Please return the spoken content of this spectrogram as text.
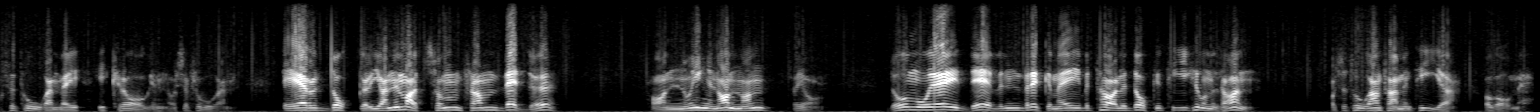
Och så tog han mig i kragen och så frågade han. Är docker Janne Mattsson från Väddö? Han och ingen annan, sa jag. Då må jag i däven bräcka mig betala docker tio kronor, sa han. Och så tog han fram en tia och gav mig.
